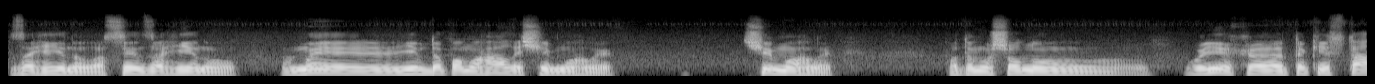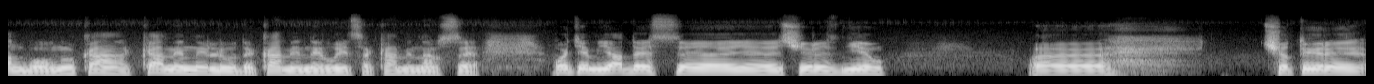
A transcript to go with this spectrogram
загинула, син загинув. Ми їм допомагали чим могли. Чим могли. Тому що ну, у їх е, такий стан був, ну, кам'яні люди, кам'яні лиця, кам'яне все. Потім я десь е, через днів. Чотири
